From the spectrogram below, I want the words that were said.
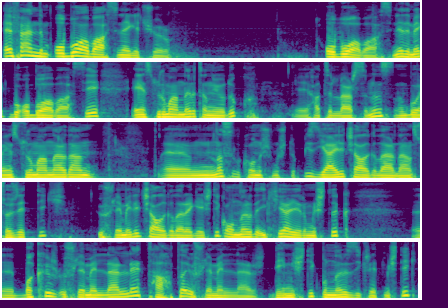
Efendim Oboa bahsine geçiyorum. Oboa bahsi. Ne demek bu Oboa bahsi? Enstrümanları tanıyorduk e, hatırlarsınız. Bu enstrümanlardan e, nasıl konuşmuştuk? Biz yaylı çalgılardan söz ettik. Üflemeli çalgılara geçtik. Onları da ikiye ayırmıştık. E, bakır üflemelilerle tahta üflemeliler demiştik. Bunları zikretmiştik.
